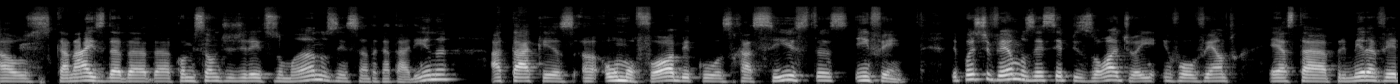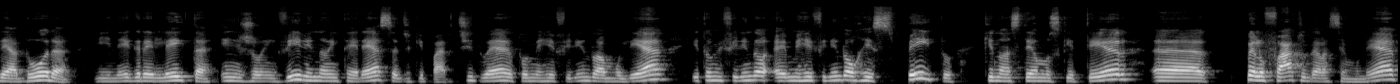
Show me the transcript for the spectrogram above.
aos canais da, da, da, Comissão de Direitos Humanos em Santa Catarina, ataques uh, homofóbicos, racistas, enfim. Depois tivemos esse episódio aí envolvendo esta primeira vereadora e negra eleita em Joinville, não interessa de que partido é, eu estou me referindo à mulher e estou me, referindo, eh, me referindo ao respeito que nós temos que ter uh, pelo fato dela ser mulher,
